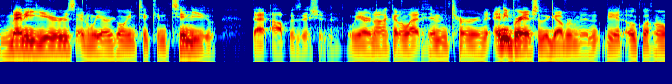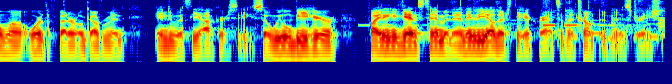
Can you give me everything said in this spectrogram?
many years, and we are going to continue that opposition. We are not going to let him turn any branch of the government, be it Oklahoma or the federal government, into a theocracy. So we will be here fighting against him and any of the other theocrats in the Trump administration.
